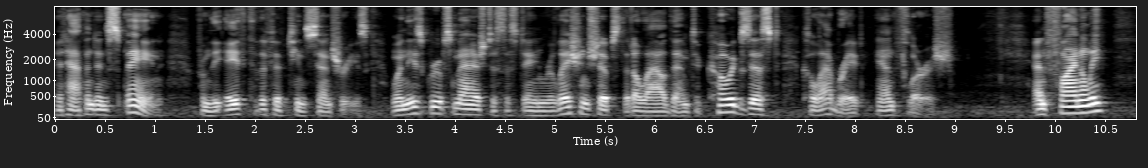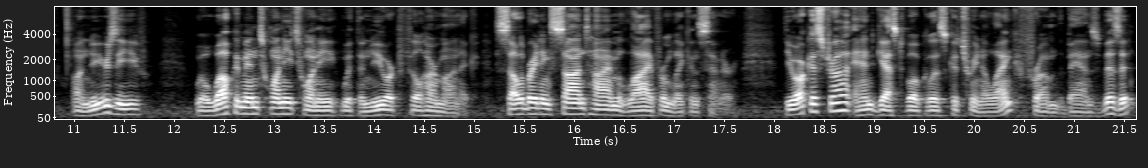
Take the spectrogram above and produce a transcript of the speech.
It happened in Spain from the 8th to the 15th centuries, when these groups managed to sustain relationships that allowed them to coexist, collaborate, and flourish. And finally, on New Year's Eve, we'll welcome in 2020 with the New York Philharmonic, celebrating Sondheim live from Lincoln Center. The orchestra and guest vocalist Katrina Lenk from the band's Visit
